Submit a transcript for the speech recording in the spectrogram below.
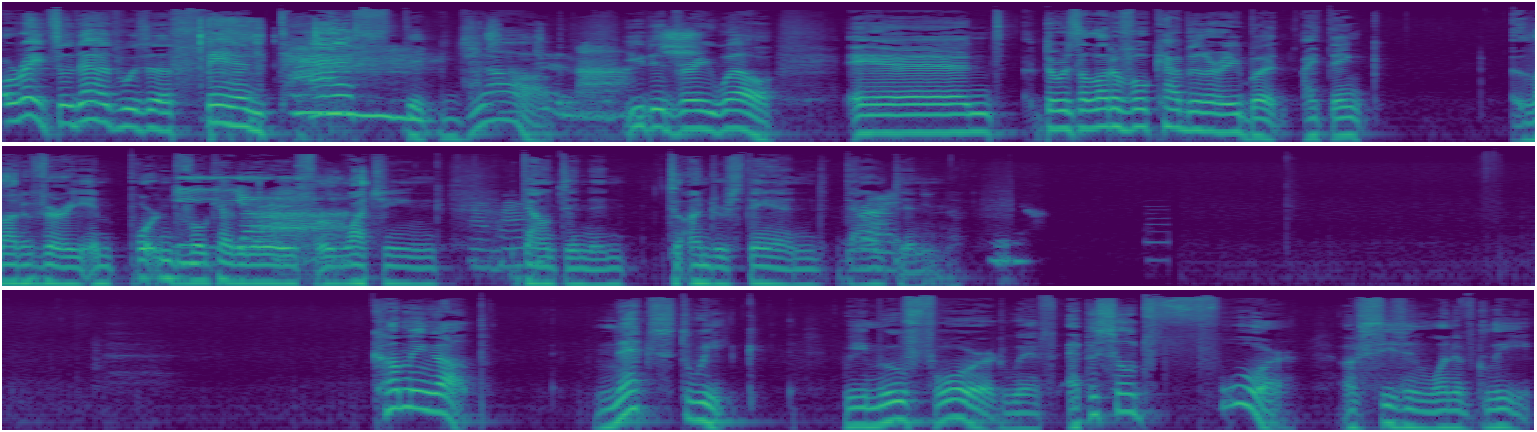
All right, so that was a fantastic job. You did very well. And there was a lot of vocabulary, but I think a lot of very important vocabulary yeah. for watching mm -hmm. Downton and to understand Downton. Coming up next week, we move forward with episode four of season one of Glee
